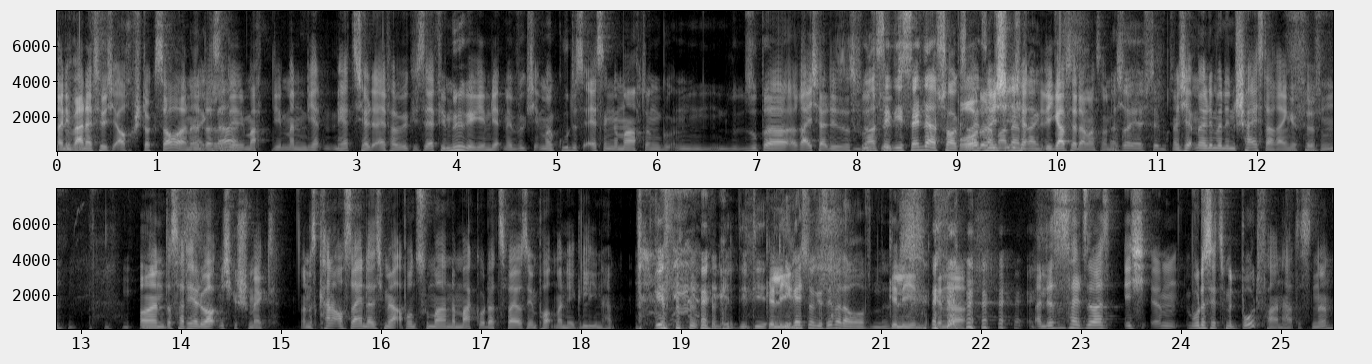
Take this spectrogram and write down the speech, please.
Und die war natürlich auch stocksauer, ne? Ja, dass die macht, die, man, die, hat, die hat sich halt einfach wirklich sehr viel Mühe gegeben. Die hat mir wirklich immer gutes Essen gemacht und, ein super reichhaltiges Du hast dir die Frühstück. Sender-Shocks und ich, ich, die gab es ja damals noch nicht. Achso, ja, stimmt. Und ich habe mir halt immer den Scheiß da reingepfiffen. und das hat ihr halt überhaupt nicht geschmeckt. Und es kann auch sein, dass ich mir ab und zu mal eine Mack oder zwei aus dem Portemonnaie geliehen habe. die, die, die Geliehen. Rechnung ist immer offen, ne? Geliehen, genau. und das ist halt sowas, ich, ähm, wo du es jetzt mit Bootfahren hattest, ne?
